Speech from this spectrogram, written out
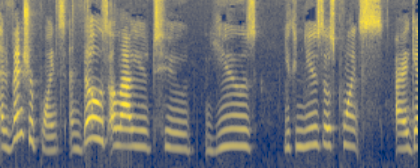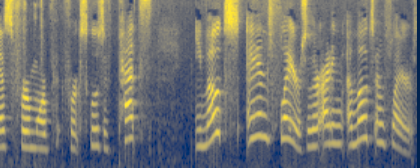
adventure points, and those allow you to use. You can use those points, I guess, for more for exclusive pets, emotes, and flares. So they're adding emotes and flares.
